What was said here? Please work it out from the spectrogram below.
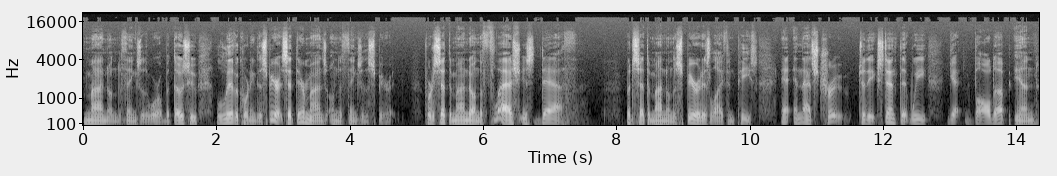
mind on the things of the world. But those who live according to the Spirit set their minds on the things of the Spirit. For to set the mind on the flesh is death, but to set the mind on the Spirit is life and peace. And, and that's true to the extent that we get balled up in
